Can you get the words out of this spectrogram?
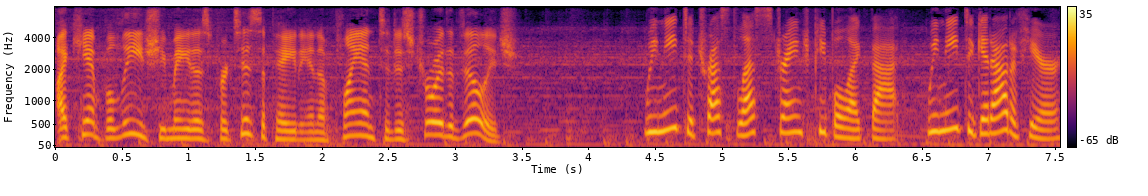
I can't believe she made us participate in a plan to destroy the village. We need to trust less strange people like that. We need to get out of here.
